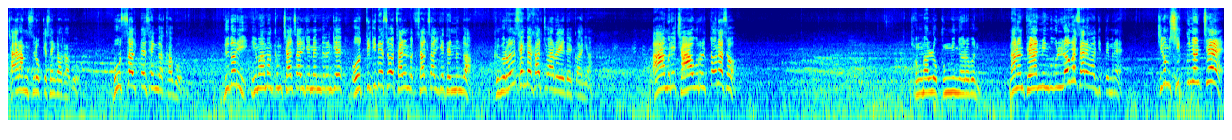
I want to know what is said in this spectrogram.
자랑스럽게 생각하고 못 살 때 생각하고 너희들이 이마만큼 잘 살게 만드는 게 어떻게 돼서 잘, 잘 살게 됐는가? 그거를 생각할 줄 알아야 될 거 아니야 아무리 좌우를 떠나서 정말로 국민 여러분 나는 대한민국을 너무 사랑하기 때문에 지금 19년째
